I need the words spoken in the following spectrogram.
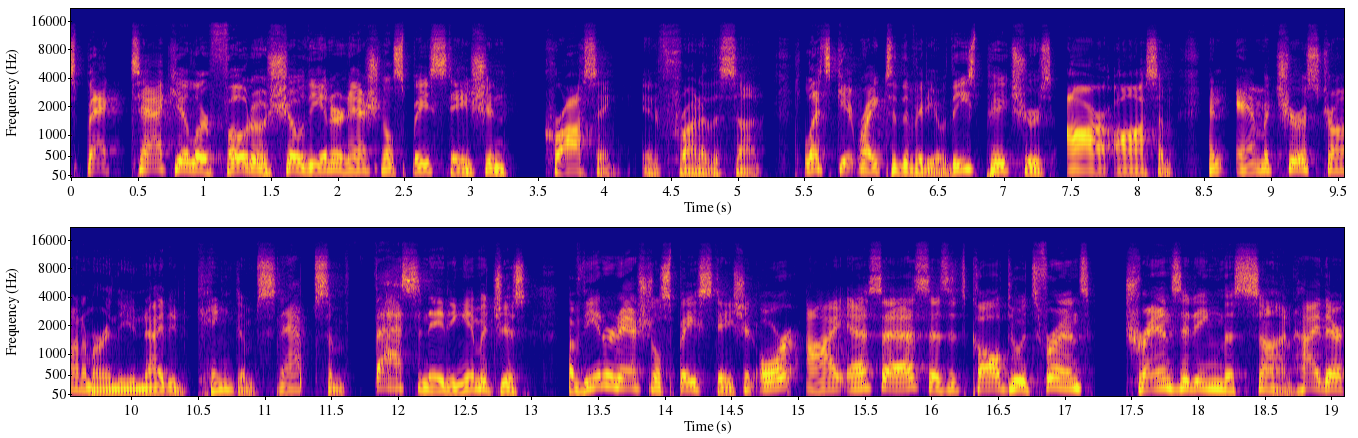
Spectacular photos show the International Space Station crossing in front of the sun. Let's get right to the video. These pictures are awesome. An amateur astronomer in the United Kingdom snapped some fascinating images of the International Space Station, or ISS as it's called to its friends, transiting the sun. Hi there,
